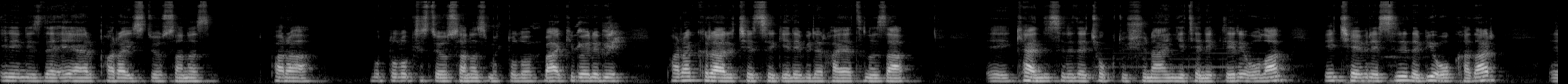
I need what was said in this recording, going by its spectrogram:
elinizde eğer para istiyorsanız para, mutluluk istiyorsanız mutluluk, belki böyle bir para kraliçesi gelebilir hayatınıza. E, kendisini de çok düşünen, yetenekleri olan ve çevresini de bir o kadar e,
